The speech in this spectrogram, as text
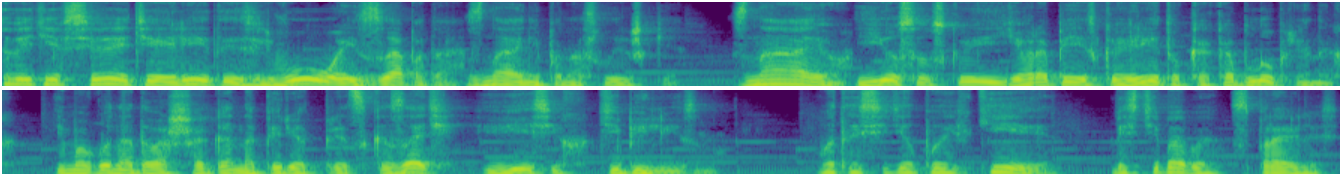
Но ведь и все эти элиты из Львова и Запада знаю не понаслышке. Знаю юсовскую и европейскую элиту как облупленных и могу на два шага наперед предсказать весь их дебилизм. Вот и сидел бы и в Киеве, без тебя бы справились.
